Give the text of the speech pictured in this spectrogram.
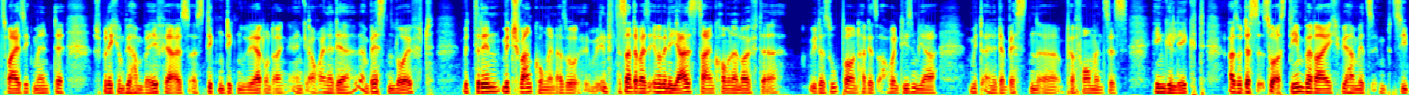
zwei Segmente, sprich, und wir haben Wayfair als, als dicken, dicken Wert und eigentlich auch einer, der am besten läuft, mit drin, mit Schwankungen. Also interessanterweise immer, wenn die Jahreszahlen kommen, dann läuft der wieder super und hat jetzt auch in diesem Jahr mit einer der besten äh, Performances hingelegt. Also das so aus dem Bereich. Wir haben jetzt im Prinzip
